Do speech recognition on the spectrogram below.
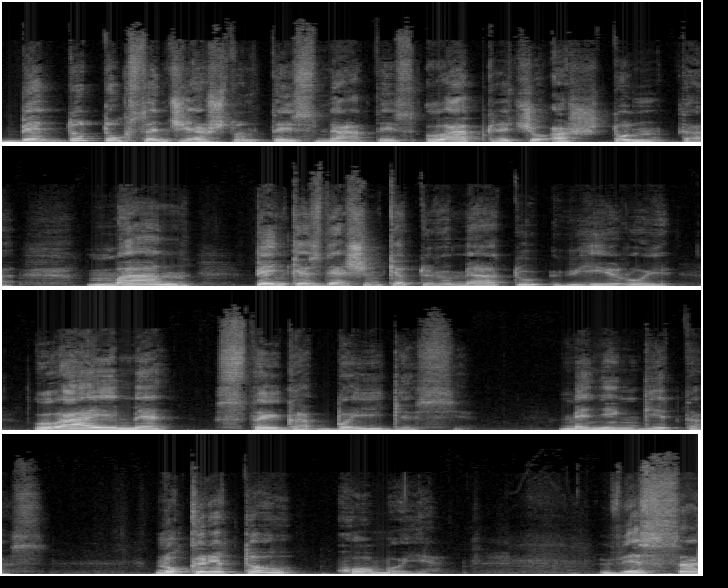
Bet 2008 metais, lapkričio 8, man 54 metų vyrui laimė staiga baigėsi. Meningitas. Nukritau komoje. Visa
